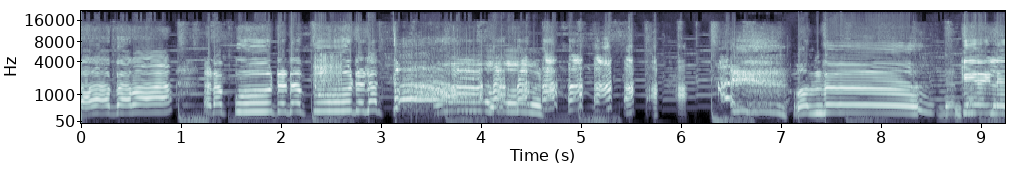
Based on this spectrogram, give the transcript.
দাঁড়া দাঁড়া। এটা পুট এটা পুট এটা পুট। বন্ধু কি হইলে?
